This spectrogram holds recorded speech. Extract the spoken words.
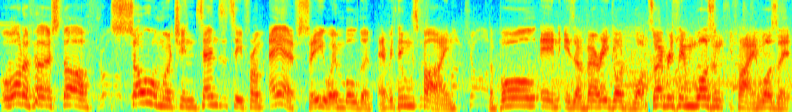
What a first off. So much intensity from AFC Wimbledon. Everything's fine. The ball in is a very good one. So everything wasn't fine, was it?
